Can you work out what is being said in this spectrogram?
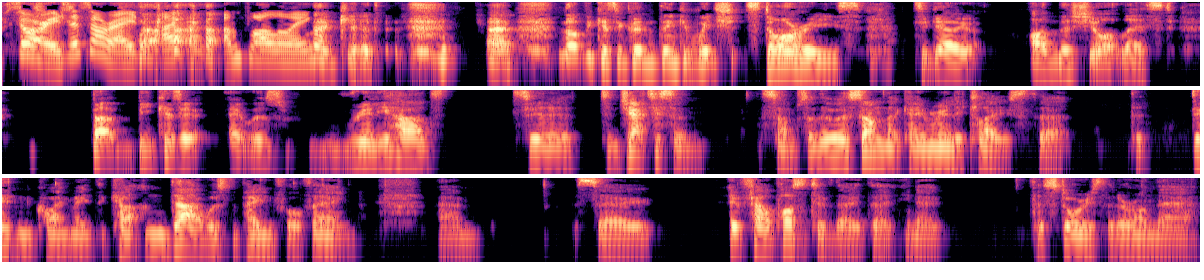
Stories. It's all right. I, am following. Good. Uh, not because we couldn't think of which stories to go on the shortlist, but because it, it was really hard to to jettison some. So there were some that came really close that didn't quite make the cut, and that was the painful thing. Um, so it felt positive though that you know the stories that are on there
